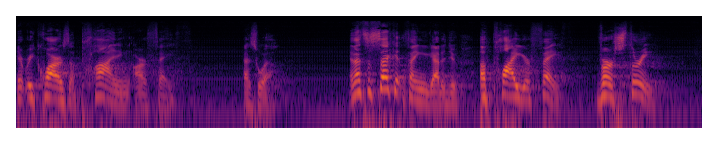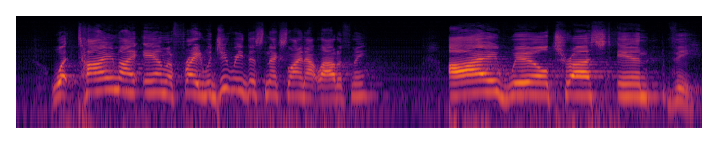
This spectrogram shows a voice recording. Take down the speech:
It requires applying our faith as well. And that's the second thing you got to do apply your faith. Verse 3. What time I am afraid. Would you read this next line out loud with me? I will trust in thee.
